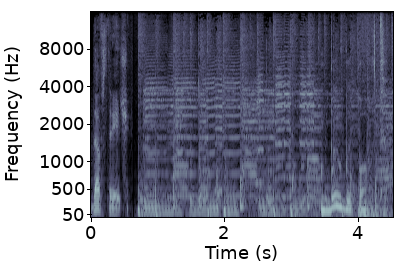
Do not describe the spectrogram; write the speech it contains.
До встречи. «Был бы повод»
